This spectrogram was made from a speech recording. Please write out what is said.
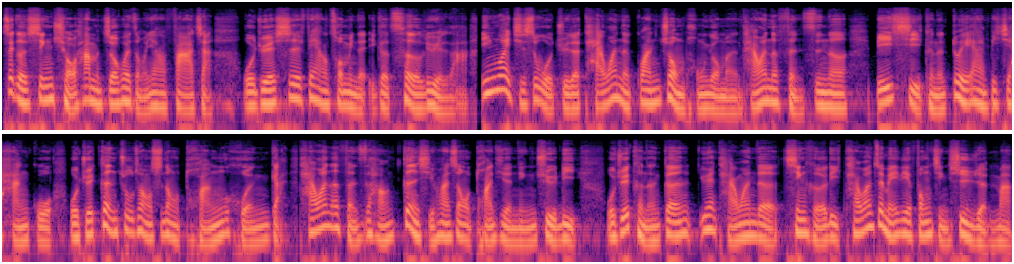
这个星球他们之后会怎么样发展。我觉得是非常聪明的一个策略啦。因为其实我觉得台湾的观众朋友们，台湾的粉丝呢，比起可能对岸，比起韩国，我觉得更注重的是那种团魂感。台湾的粉丝好像更喜欢这种团体的凝聚力。我觉得可能跟因为台湾的亲和力，台湾最美丽的风景是人嘛。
